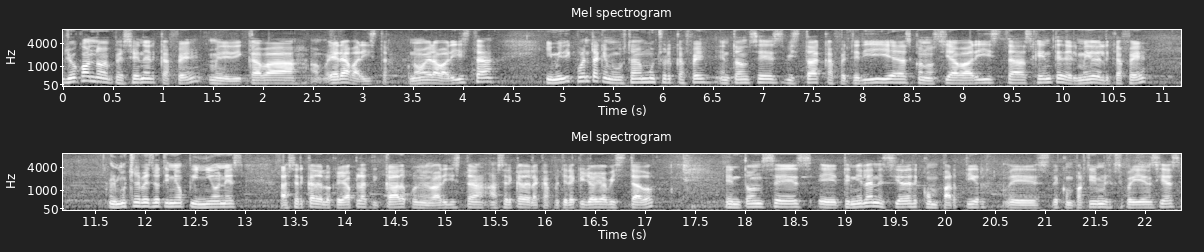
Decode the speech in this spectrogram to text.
yo cuando empecé en el café me dedicaba, era barista, ¿no? Era barista y me di cuenta que me gustaba mucho el café. Entonces visitaba cafeterías, conocía baristas, gente del medio del café. Y muchas veces yo tenía opiniones acerca de lo que había platicado con el barista, acerca de la cafetería que yo había visitado. Entonces eh, tenía la necesidad de compartir, de, de compartir mis experiencias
